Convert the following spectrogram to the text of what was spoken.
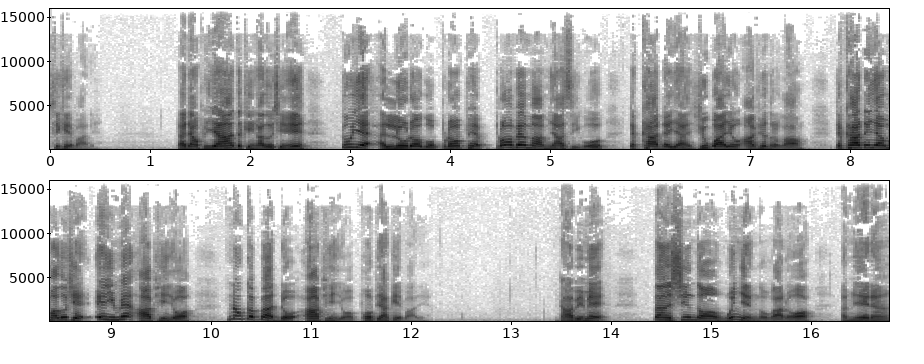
ဖြစ်ခဲ့ပါတယ်ဒါကြောင့်ဘုရားသခင်ကဆိုရှင် သူ့ရဲ့အလိုတော်ကိုပရောဖက်ပရောဖက်မများစီကိုတခါတရံယူပါယုံအားဖြင့်တော်ကောင်းတခါတရံမှာဆိုရှင်အိမ်မက်အားဖြင့်ရောနှုတ်ကပတ်တော်အားဖြင့်ရောဖော်ပြခဲ့ပါတယ်ဒါပေမဲ့တန်ရှင်းသောဝိညာဉ်တော်ကတော့အမြဲတမ်း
